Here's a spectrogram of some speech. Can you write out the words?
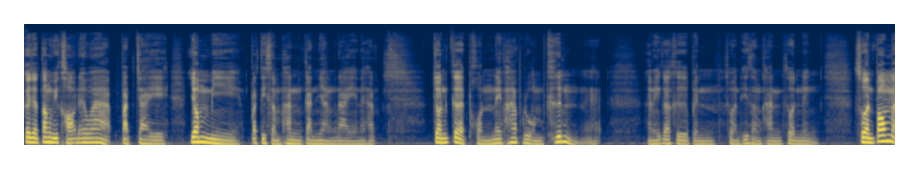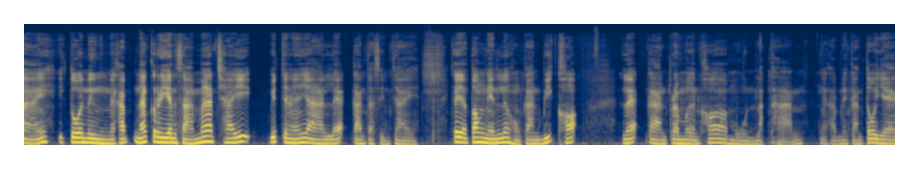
ก็จะต้องวิเคราะห์ได้ว่าปัจจัยย่อมมีปฏิสัมพันธ์กันอย่างไรนะครับ จนเกิดผลในภาพรวมขึ้นนะฮะอันนี้ก็คือเป็นส่วนที่สำคัญส่วนหนึ่ง ส่วนเป้าหมายอีกตัวหนึ่งนะครับ นักเรียนสามารถใช้ วิจารณญาณและการตัดสินใจ ก็จะต้องเน้นเรื่องของการวิเคราะห์ และการประเมินข้อมูลหลักฐานนะครับในการโต้แย้ง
